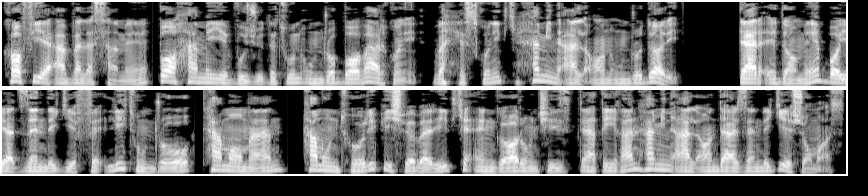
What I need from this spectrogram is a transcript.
کافی اول از همه با همه وجودتون اون رو باور کنید و حس کنید که همین الان اون رو دارید. در ادامه باید زندگی فعلیتون رو تماما همونطوری پیش ببرید که انگار اون چیز دقیقا همین الان در زندگی شماست.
